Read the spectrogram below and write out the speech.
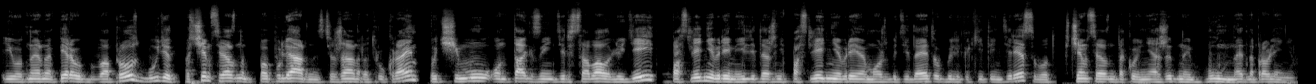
И вот, наверное, первый вопрос будет, с чем связана популярность жанра True Crime, почему он так заинтересовал людей в последнее время, или даже не в последнее время, может быть, и до этого были какие-то интересы, вот с чем связан такой такой неожиданный бум на это направление?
